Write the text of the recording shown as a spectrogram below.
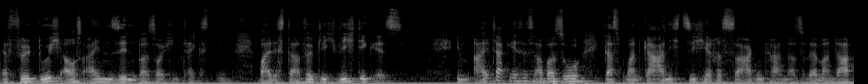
erfüllt durchaus einen Sinn bei solchen Texten, weil es da wirklich wichtig ist, im Alltag ist es aber so, dass man gar nichts Sicheres sagen kann. Also wenn man da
